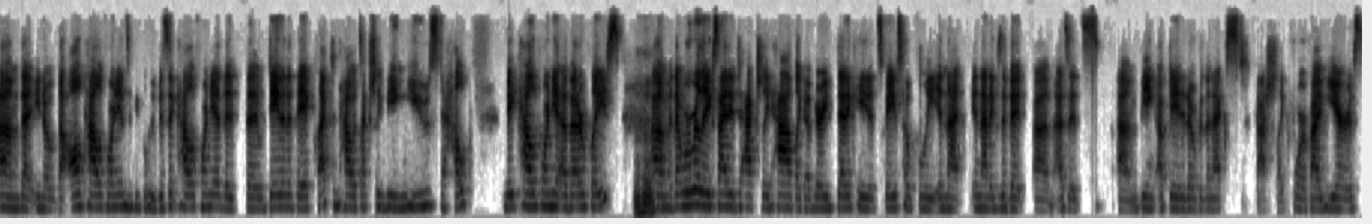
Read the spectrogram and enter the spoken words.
um, that you know that all californians and people who visit california the, the data that they collect and how it's actually being used to help make California a better place. Mm-hmm. Um, that we're really excited to actually have like a very dedicated space, hopefully in that in that exhibit um, as it's um, being updated over the next, gosh, like four or five years.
